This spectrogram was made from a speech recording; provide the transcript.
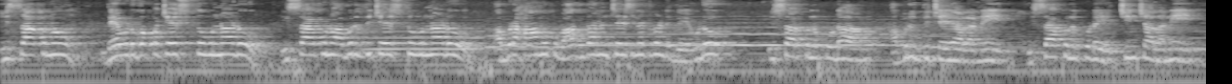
ఇస్సాకును దేవుడు గొప్ప చేస్తూ ఉన్నాడు. ఇస్సాకును అభివృద్ధి చేస్తూ ఉన్నాడు. అబ్రహాముకు వాగ్దానం చేసినటువంటి దేవుడు ఇస్సాకును కూడా అభివృద్ధి చేయాలని ఇస్సాకును కూడా హెచ్చించాలని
